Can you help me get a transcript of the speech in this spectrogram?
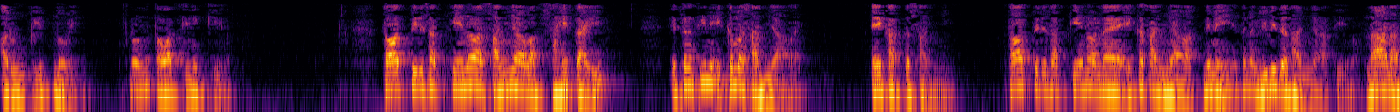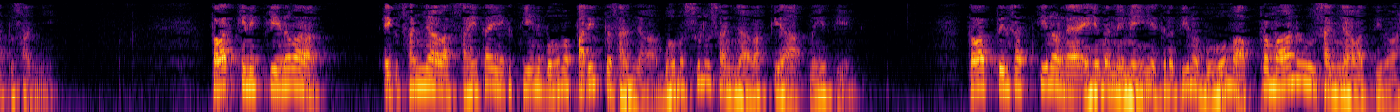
අරූපීත් නොවේ. ඔන්න තවත් කෙනෙක් කියනවා. තවත් පිරිසක් කියනවා සංඥාවක් සහිතයි. එතන තියෙන එකම සංඥාවයි. ඒකත්ව සංඤී. තවත් පිරිසක් කියනවා නෑ එක සංඥාවක් නෙමෙයි එතන විවිධ සංඥා තියෙනවා නානත්ව සංඤී. තවත් කෙනෙක් කියනවා ඒක සංඥාවක් සහිතයි ඒක තියෙන්නේ බොහොම පරිත්ත සංඥාව බොහොම සුළු සංඥාවක් ඒ ආත්මයේ තියෙන්නේ. තවත් පිරිසක් කියනවා නෑ එහෙම නෙමෙයි එතන තියෙන බොහොම අප්‍රමාණ වූ සංඥාවක් තියෙනවා.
